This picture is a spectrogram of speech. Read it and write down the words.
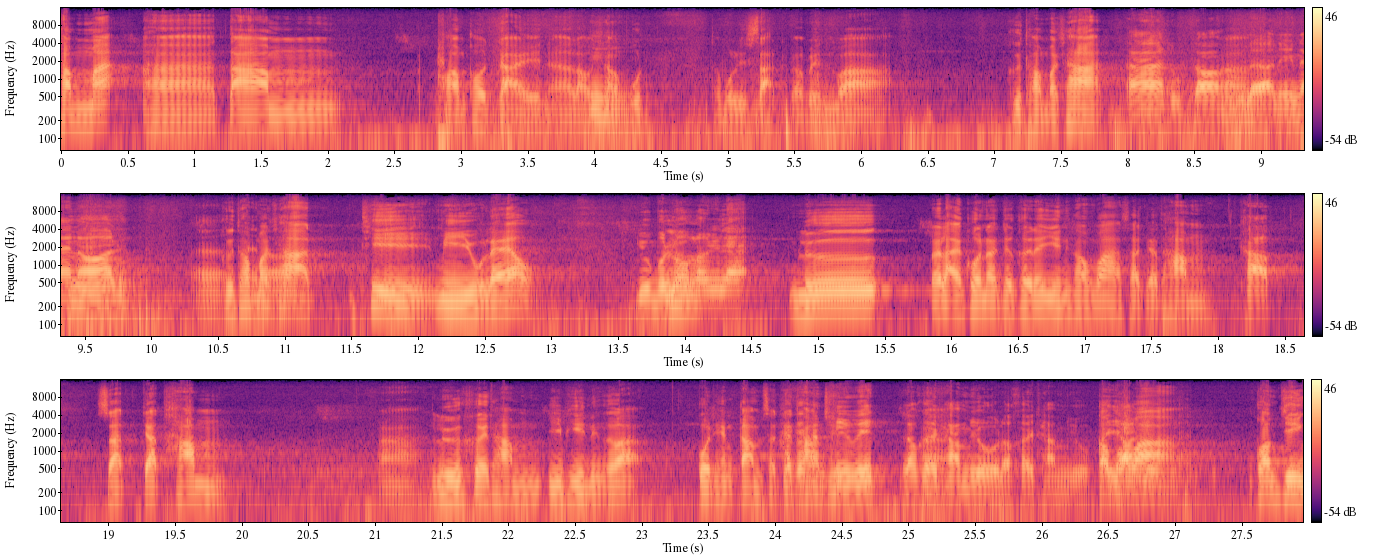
ธรรมะอ่าตามความเข้าใจนะเราอืมชาวพุทธบริษัทก็เป็นว่า คือธรรมชาติอ่าถูกต้องอยู่แล้วอันนี้แน่นอนเคือธรรมชาติที่มีอยู่แล้ว อยู่บนโลกเรานี่แหละ หรือหลาย ๆ คนอาจจะเคยได้ยินคำว่า สัจธรรมครับ สัจธรรมอ่าหรือเคยทำ EP หนึ่งก็ว่ากฎแห่งกรรมสัจถ้าจะธรรมทำชีวิต เราเคยทำอยู่เราเคยทำอยู่ ก็เพราะว่าไปย้อนดูความจริง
